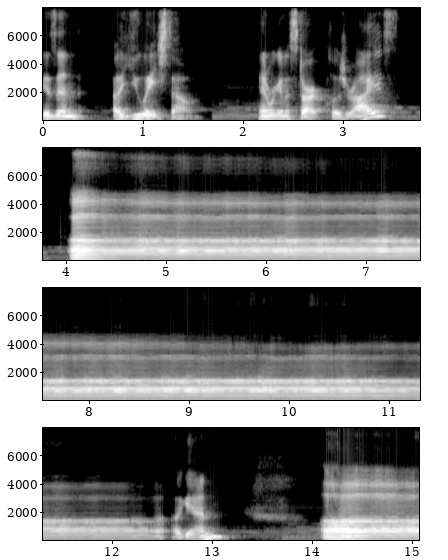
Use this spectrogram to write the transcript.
is an, a UH sound. And we're gonna start. Close your eyes. Uh, again. Uh,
